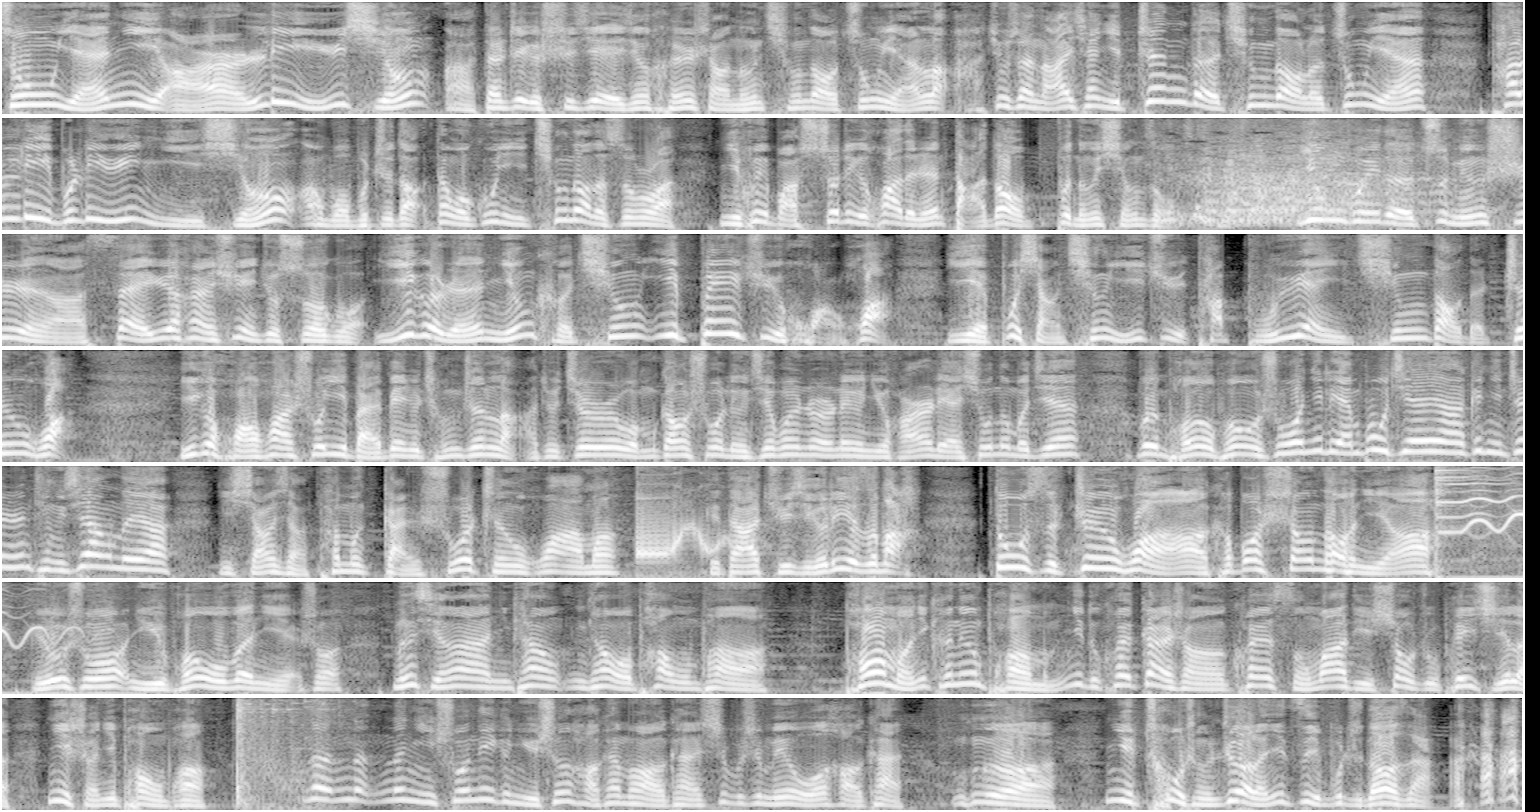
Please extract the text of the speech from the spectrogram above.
忠言逆耳利于行啊！但这个世界已经很少能听到忠言了。就算哪一天你真的听到了忠言，它利不利于你行啊？我不知道，但我估计你听到的时候啊，你会把说这个话的人打到不能行走。英规的著名诗人啊，塞约翰逊就说过：一个人宁可听一百句谎话，也不想听一句他不愿意听到的真话。一个谎话说一百遍就成真了啊。就今儿我们刚说领结婚证那个女孩脸修那么尖，问朋友，朋友说你脸不尖呀，跟你真人挺像的呀。你想想，他们敢说真话吗？给大家举几个例子吧，都是真话啊，可别伤到你啊。比如说，女朋友问你说能行啊？你看，你看我胖不胖啊？胖吗？你肯定胖嘛，你都快赶上快生娃的小猪佩奇了，你说你胖不胖？那那那你说那个女生好看不好看？是不是没有我好看？我你丑成这了，你自己不知道噻？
